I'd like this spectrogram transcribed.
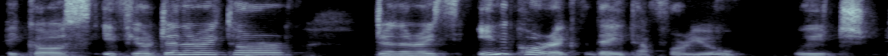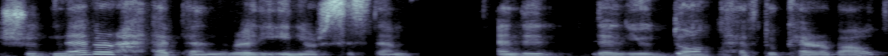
Because if your generator generates incorrect data for you, which should never happen really in your system, and it, then you don't have to care about,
